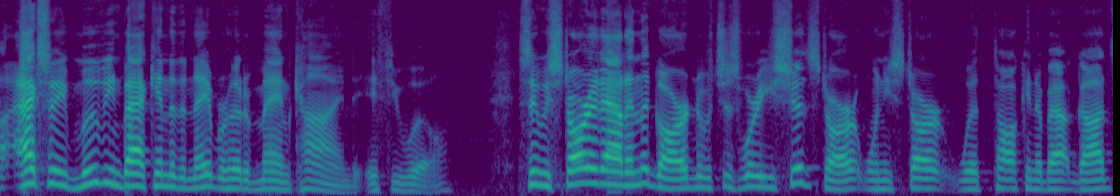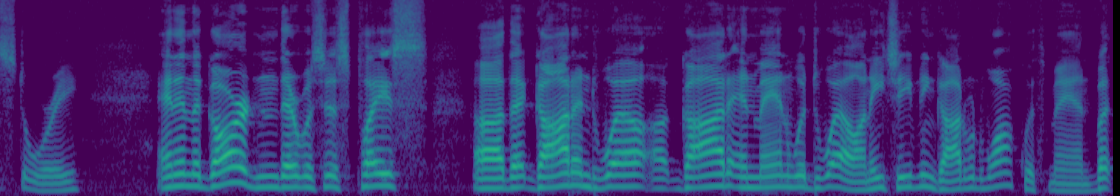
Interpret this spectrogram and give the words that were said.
Uh, actually, moving back into the neighborhood of mankind, if you will. See, we started out in the garden, which is where you should start when you start with talking about God's story. And in the garden, there was this place uh, that God and, dwell, uh, God and man would dwell. And each evening, God would walk with man. But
